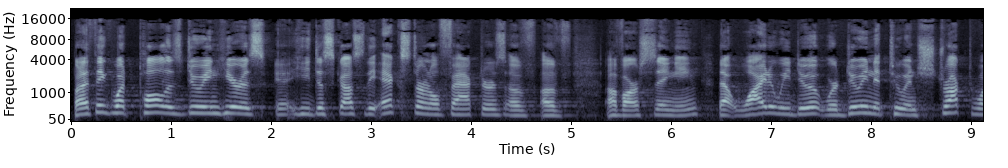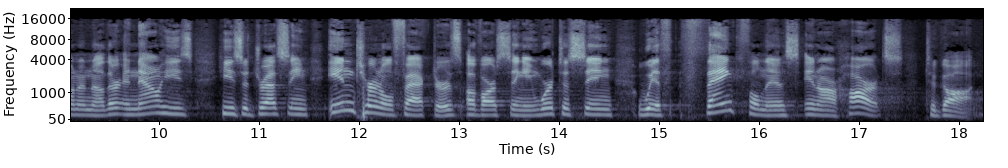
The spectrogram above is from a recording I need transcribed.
But I think what Paul is doing here is uh, he discussed the external factors of, of of our singing. That why do we do it? We're doing it to instruct one another. And now he's, he's addressing internal factors of our singing. We're to sing with thankfulness in our hearts to God.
